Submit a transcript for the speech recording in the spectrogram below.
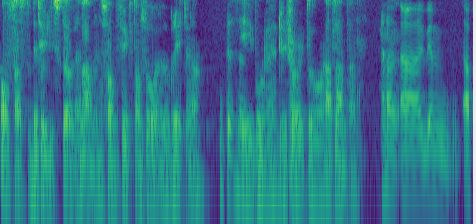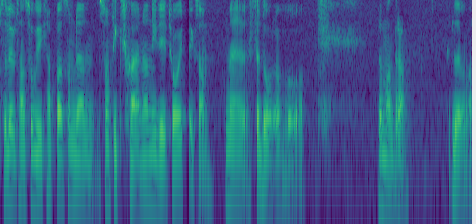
oftast betydligt större namn som fick de stora rubrikerna. Precis. I både Detroit och Atlanta. Han, uh, absolut, han såg ju knappast som den som fixstjärnan i Detroit liksom. Med Fedorov och de andra livorna.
